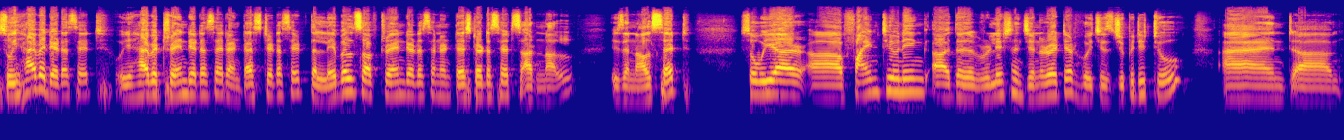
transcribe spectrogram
So we have a data set, we have a trained data set and test data set. The labels of trained data set and test data sets are null, is a null set. So we are uh, fine tuning uh, the relation generator, which is GPT-2. And um,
